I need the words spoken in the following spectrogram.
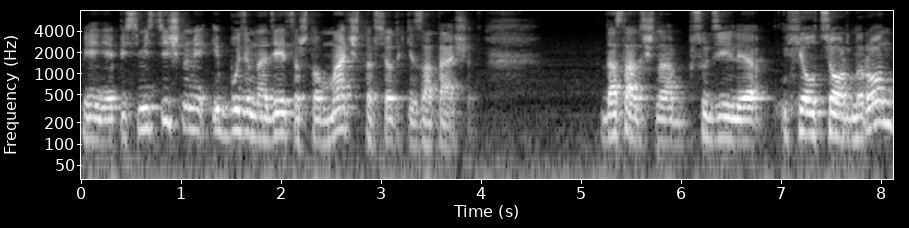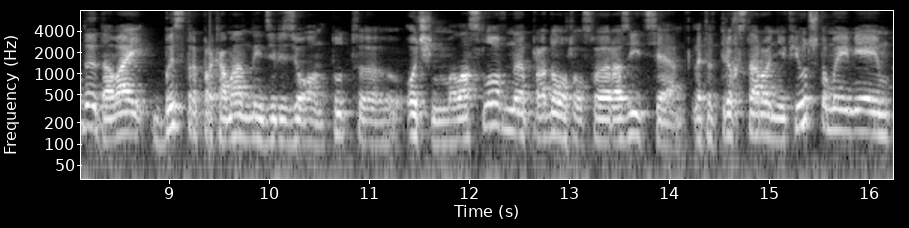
менее пессимистичными и будем надеяться, что матч-то все-таки затащит достаточно обсудили хилл-терн ронды, давай быстро про командный дивизион. Тут э, очень малословно продолжил свое развитие этот трехсторонний фьюд, что мы имеем.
